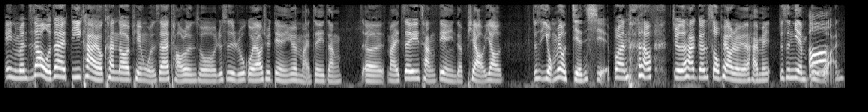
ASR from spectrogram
哎、你们知道我在 D 卡有看到一篇文，是在讨论说，就是如果要去电影院买这一张，呃，买这一场电影的票要。就是有没有简写，不然他觉得他跟售票人员还没就是念不哦完。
